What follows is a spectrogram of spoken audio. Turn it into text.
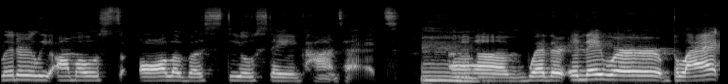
literally almost all of us still stay in contact. Mm. Um, whether and they were black,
